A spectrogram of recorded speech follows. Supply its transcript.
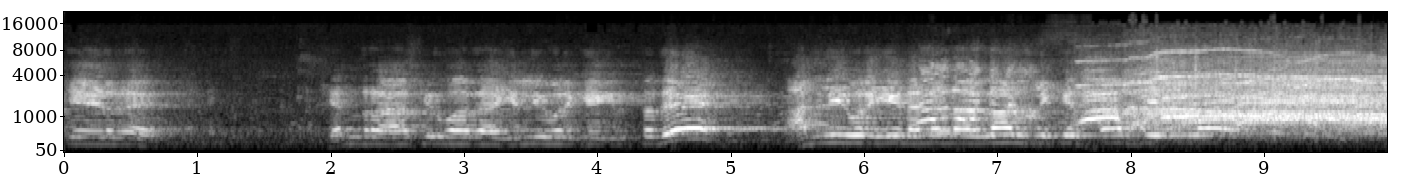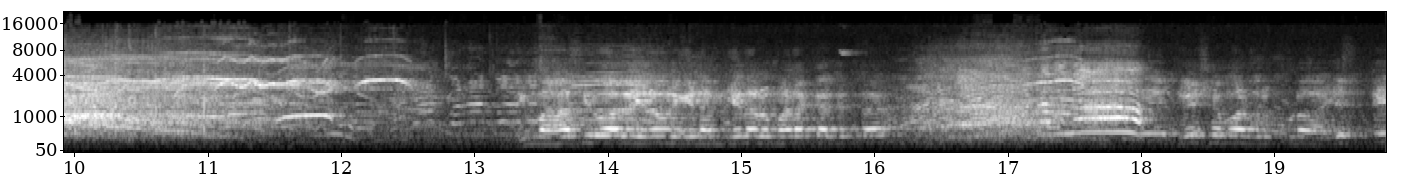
ನಾನು ಅದಕ್ಕೆ ಹೇಳಿದೆ ಜನರ ಆಶೀರ್ವಾದ ಎಲ್ಲಿವರೆಗೆ ಇರ್ತದೆ? ಅಲ್ಲಿವರೆಗೆ ನನ್ನನ್ನು ಅಲ್ಲಾಡಿಸ್ಲಿಕ್ಕೆ ಸಾಧ್ಯ ಇಲ್ಲ. ನಿಮ್ಮ ಆಶೀರ್ವಾದ ಇರೋರಿಗೆ ನಮ್ಗೇನಾದ್ರು ಮಾಡಕ್ಕಾಗುತ್ತ? ದ್ವೇಷ ಮಾಡಿದ್ರು ಕೂಡ, ಎಷ್ಟೇ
